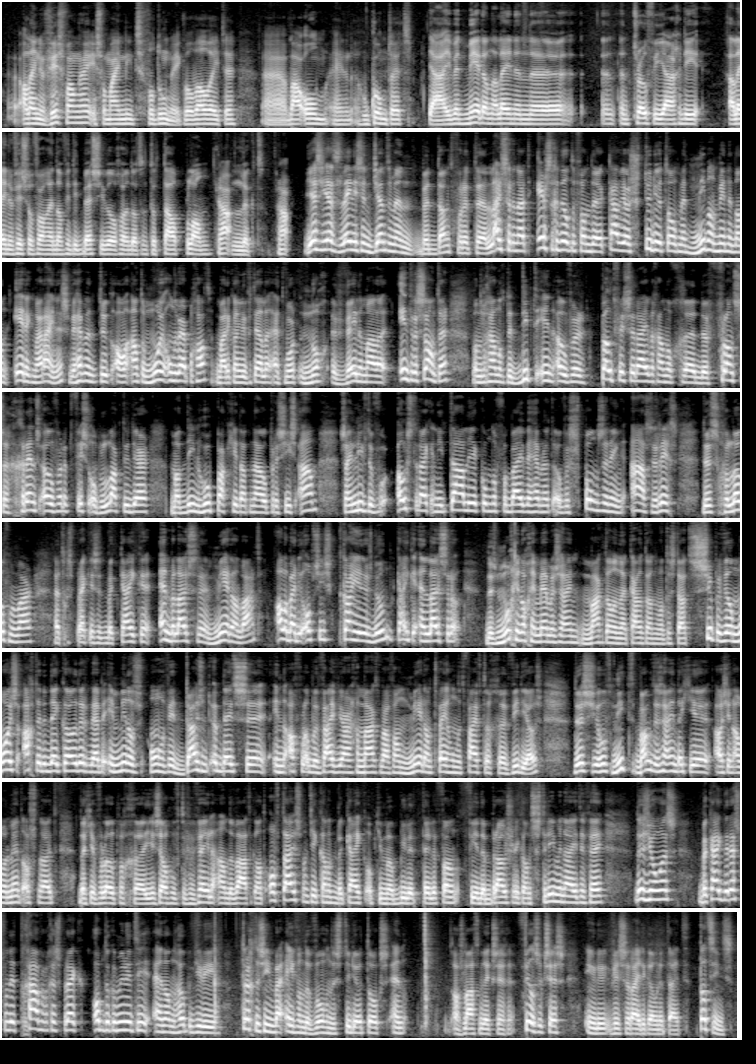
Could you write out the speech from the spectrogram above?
eh, alleen een vis vangen is voor mij niet voldoende. Ik wil wel weten eh, waarom en hoe komt het. Ja, je bent meer dan alleen een, eh een, een trofeejager die alleen een vis wil vangen en dan vindt hij het best. Je wil gewoon dat een totaal plan Ja. lukt. Ja. Yes, yes, ladies and gentlemen. Bedankt voor het eh, luisteren naar het eerste gedeelte van de KWO Studio Talk met niemand minder dan Erik Marijnus. We hebben natuurlijk al een aantal mooie onderwerpen gehad, maar ik kan jullie vertellen, het wordt nog vele malen interessanter. Want we gaan nog de diepte in over pootvisserij, we gaan nog eh, de Franse grens over, het vissen op Lac du Der. Madine, hoe pak je dat nou precies aan? Zijn liefde voor Oostenrijk en Italië komt nog voorbij. We hebben het over sponsoring, aas. Dus geloof me maar, het gesprek is het bekijken en beluisteren meer dan waard. Allebei die opties kan je dus doen, kijken en luisteren. Dus mocht je nog geen member zijn, maak dan een account aan, want er staat superveel moois achter de decoder. We hebben inmiddels ongeveer 1000 updates eh, in de afgelopen 5 jaar gemaakt, waarvan meer dan 250 eh, video's. Dus je hoeft niet bang te zijn dat je, als je een abonnement afsluit, dat je voorlopig eh, jezelf hoeft te vervelen aan de waterkant of thuis. Want je kan het bekijken op je mobiele telefoon via de browser. Je kan streamen naar je tv. Dus jongens, bekijk de rest van dit gave gesprek op de community. En dan hoop ik jullie terug te zien bij een van de volgende Studio Talks. En als laatste wil ik zeggen, veel succes in jullie visserij de komende tijd. Tot ziens!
